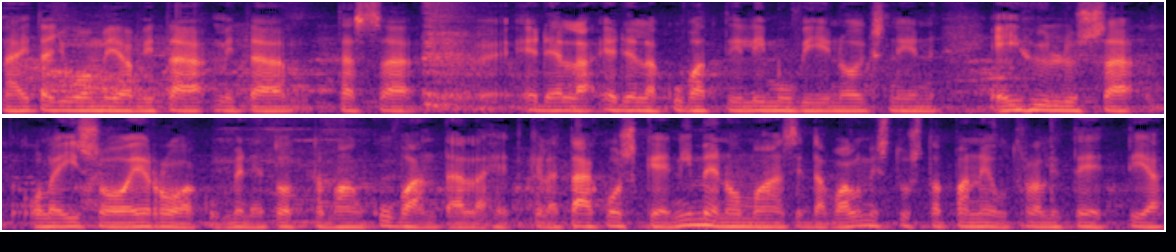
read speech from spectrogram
näitä juomia, mitä, mitä tässä edellä, edellä kuvattiin limuviinoiksi, niin ei hyllyssä ole isoa eroa, kun menet ottamaan kuvan tällä hetkellä. Tämä koskee nimenomaan sitä valmistustapaneutraliteettia,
